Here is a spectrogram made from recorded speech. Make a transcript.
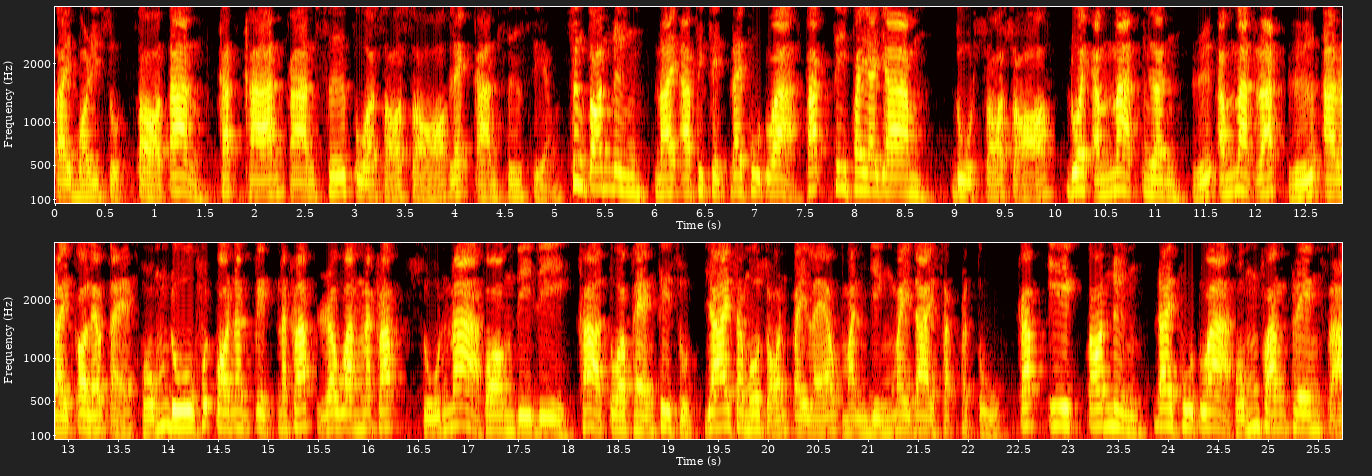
ไตยบริสุทธิ์ต่อต้านคัดค้านการซื้อตัวสอสอและการซื้อเสียง ซึ่งตอนหนึ่งนายอภิสิทธิ์ได้พูดว่าพักที่พยายามดูดสอสอด้วยอำนาจเงิน หรืออำนาจรัฐ หรืออะไรก็แล้วแต่ ผมดูฟุตบอลอังกฤษนะครับ ระวังนะครับ ศูนย์หน้าฟอร์มดีๆ ค่าตัวแพงที่สุด ย้ายสโมสรไปแล้ว มันยิงไม่ได้สักประตู กับอีกตอนหนึ่งได้พูดว่าผมฟังเพลงสา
